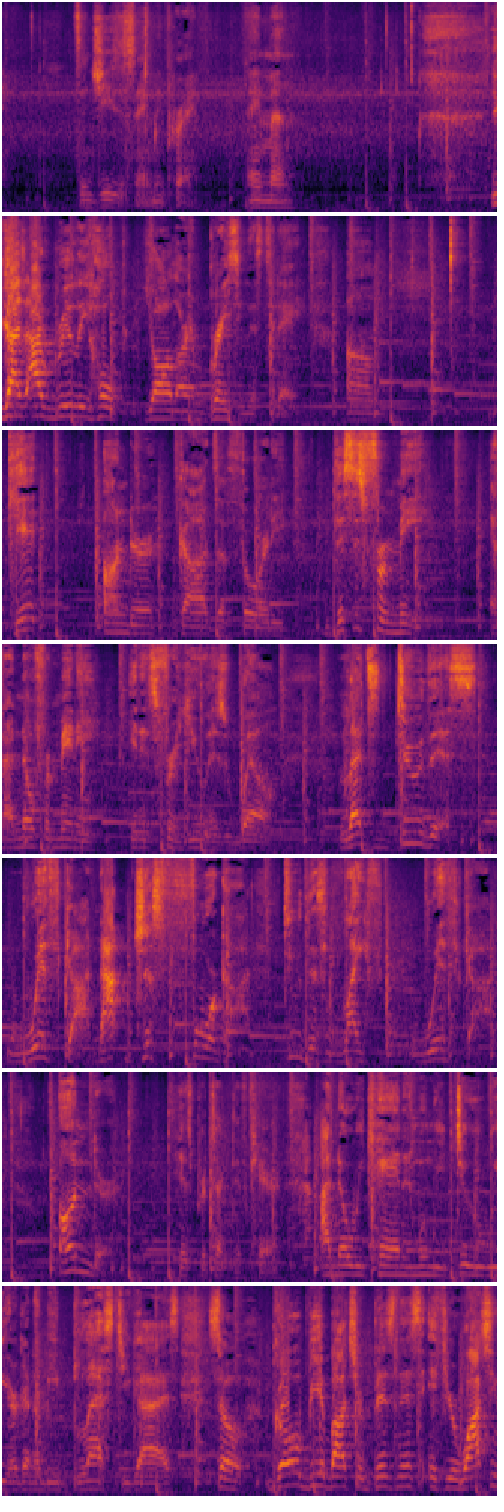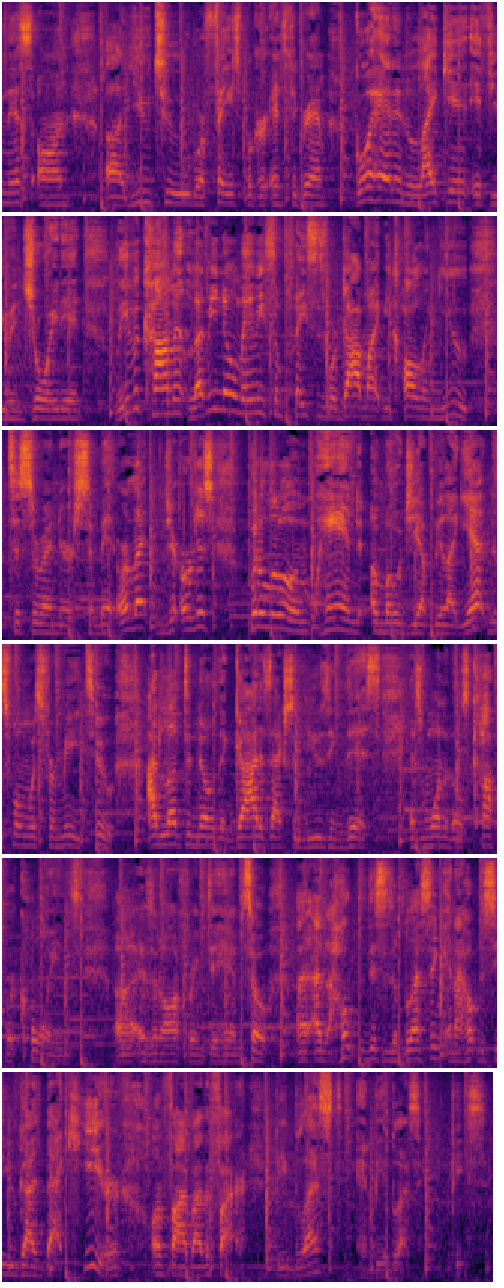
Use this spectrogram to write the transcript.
It's in Jesus' name we pray. Amen. You guys, I really hope y'all are embracing this today. Um, get under God's authority. This is for me, and I know for many it is for you as well. Let's do this with God, not just for God. Do this life with God, under his protective care. I know we can, and when we do, we are going to be blessed, you guys. So go be about your business. If you're watching this on uh, YouTube or Facebook or Instagram, go ahead and like it if you enjoyed it. Leave a comment. Let me know maybe some places where God might be calling you to surrender or submit, or let or just put a little hand emoji up. Be like, yeah, this one was for me too. I'd love to know that God is actually using this as one of those copper coins uh, as an offering offering to Him. So I, I hope that this is a blessing, and I hope to see you guys back here on Five by the Fire. Be blessed and be a blessing. Peace.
